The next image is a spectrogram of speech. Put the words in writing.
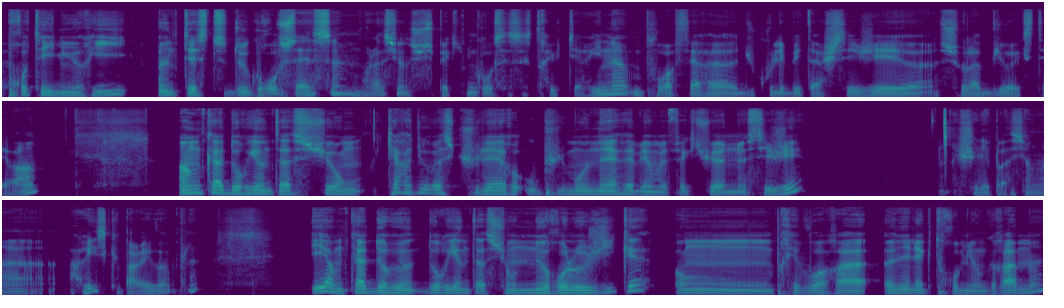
protéinurie, un test de grossesse, voilà, si on suspecte une grossesse extra-utérine, on pourra faire, heu, du coup les bêta-HCG, sur la bio et cetera. En cas d'orientation cardiovasculaire ou pulmonaire, eh bien, on va effectuer un ECG, chez les patients à risque, par exemple. Et en cas d'ori d'orientation neurologique, on prévoira un électromyogramme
